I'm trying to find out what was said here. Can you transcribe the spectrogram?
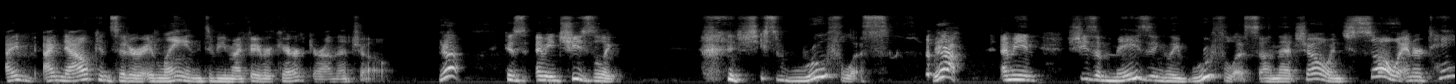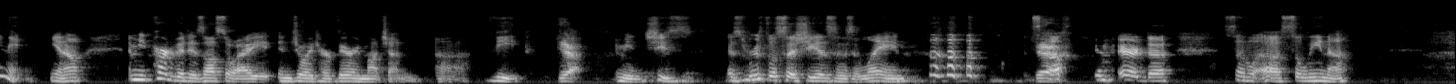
I I now consider Elaine to be my favorite character on that show. Yeah. Because I mean, she's like, she's ruthless. Yeah. I mean, she's amazingly ruthless on that show and so entertaining. You know, I mean, part of it is also I enjoyed her very much on uh, Veep. Yeah. I mean, she's as ruthless as she is as Elaine. it's Yeah. compared to uh, Selina.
